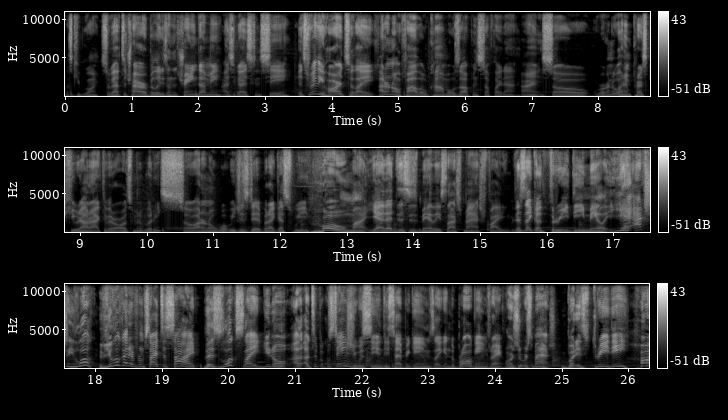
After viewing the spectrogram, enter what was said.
let's keep going. So we have to try our abilities on the training dummy. As you guys can see, it's really hard to like, I don't know, follow combos up and stuff like that. All right. So we're to go ahead and press Q now to activate our ultimate ability. So I don't know what we just did, but I guess we, oh my, yeah, that this is melee slash smash fighting. This is like a 3D melee. Yeah, actually, look. If you look at it from side to side, this looks like, you know, a, a, typical stage you would see in these type of games, like in the Brawl games, right? Or Super Smash. But it's 3D. Huh.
